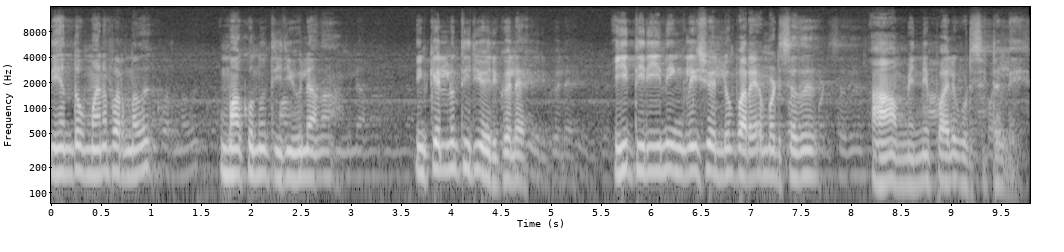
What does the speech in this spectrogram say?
നീ എന്താ ഉമ്മാനെ പറഞ്ഞത്? ഉമ്മാക്കൊന്നും തിരിയൂല എന്നാ. നിനക്കെല്ലാം തിരിയുമായിരിക്കും അല്ലേ? ഈ തിരിയുന്ന ഇംഗ്ലീഷും എല്ലാം പറയാൻ പഠിച്ചത് ആ മിന്നിപ്പാൽ കുടിച്ചിട്ടല്ലേ?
